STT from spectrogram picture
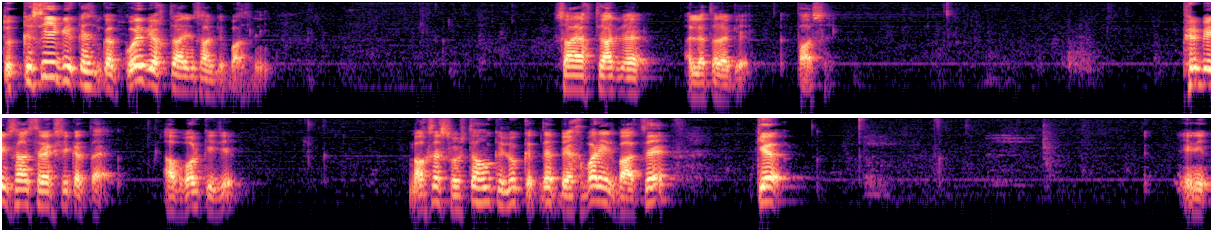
تو کسی بھی قسم کا کوئی بھی اختیار انسان کے پاس نہیں۔ سارا اختیار جو ہے اللہ تعالیٰ کے پاس ہے۔ پھر بھی انسان سرکشی کرتا ہے۔ آپ غور کیجیے۔ میں اکثر سوچتا ہوں کہ لوگ کتنے بے خبر ہیں اس بات سے کہ یعنی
